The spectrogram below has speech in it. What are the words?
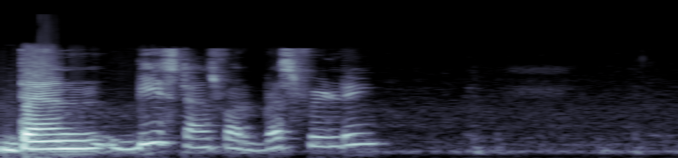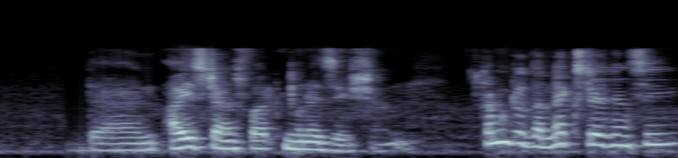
Then B stands for breastfeeding. Then I stands for immunization. Coming to the next agency,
